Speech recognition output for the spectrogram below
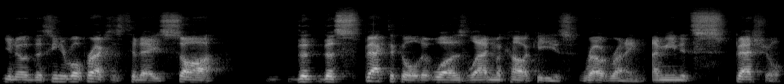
you know, the Senior Bowl practice today saw the the spectacle that was Ladd McConkey's route running. I mean, it's special,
